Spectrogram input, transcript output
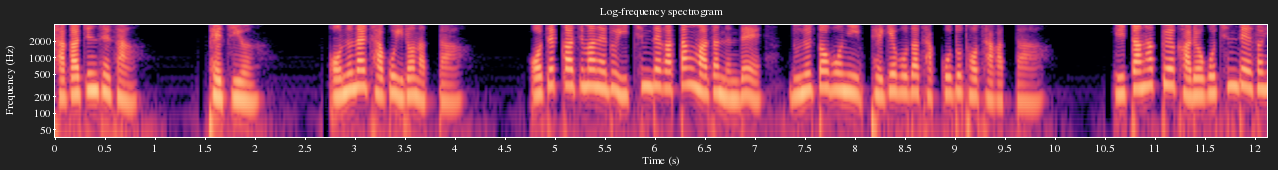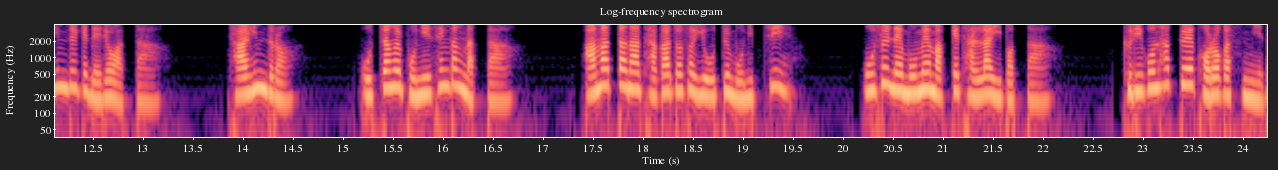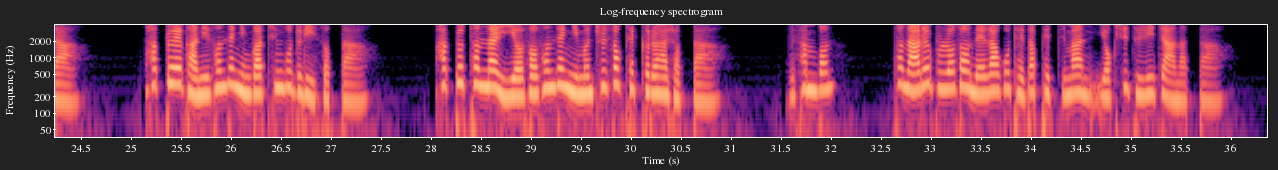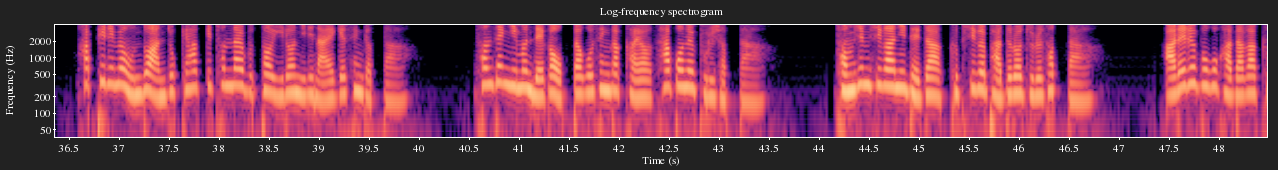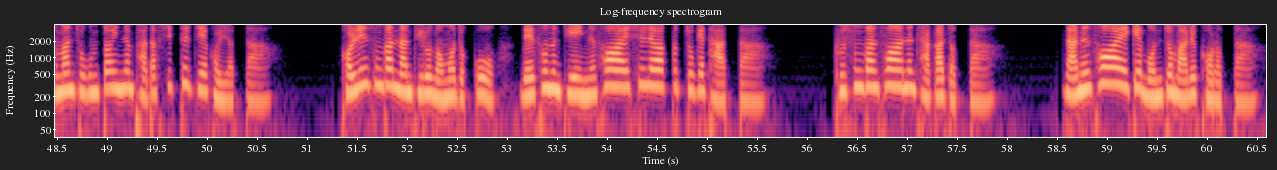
작아진 세상. 배지윤. 어느 날 자고 일어났다. 어제까지만 해도 이 침대가 딱 맞았는데 눈을 떠보니 베개보다 작고도 더 작았다. 일단 학교에 가려고 침대에서 힘들게 내려왔다. 자 힘들어. 옷장을 보니 생각났다. 아 맞다 나 작아져서 이 옷들 못 입지? 옷을 내 몸에 맞게 잘라 입었다. 그리곤 학교에 걸어갔습니다. 학교에 가니 선생님과 친구들이 있었다. 학교 첫날 이어서 선생님은 출석 체크를 하셨다. 3번? 더 나를 불러서 내라고 대답했지만 역시 들리지 않았다. 하필이면 운도 안 좋게 학기 첫날부터 이런 일이 나에게 생겼다. 선생님은 내가 없다고 생각하여 4번을 부르셨다. 점심시간이 되자 급식을 받으러 줄을 섰다. 아래를 보고 가다가 그만 조금 떠있는 바닥 시트지에 걸렸다. 걸린 순간 난 뒤로 넘어졌고 내 손은 뒤에 있는 서아의 실내화 끝쪽에 닿았다. 그 순간 서아는 작아졌다. 나는 서아에게 먼저 말을 걸었다.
